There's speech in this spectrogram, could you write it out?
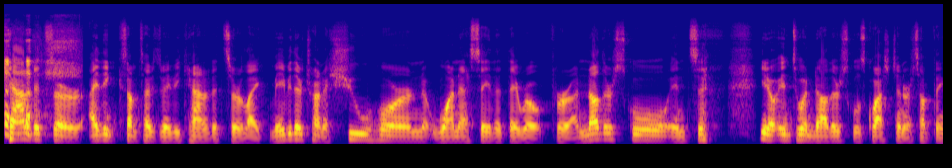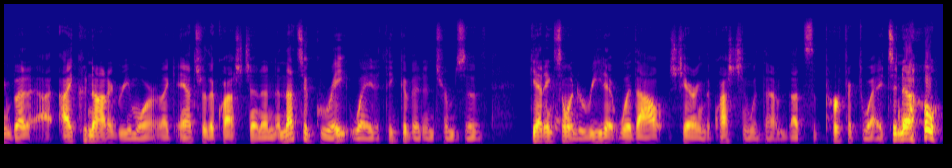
candidates are i think sometimes maybe candidates are like maybe they're trying to shoehorn one essay that they wrote for another school into you know into another school's question or something but i, I could not agree more like answer the question and, and that's a great way to think of it in terms of getting someone to read it without sharing the question with them. That's the perfect way to know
